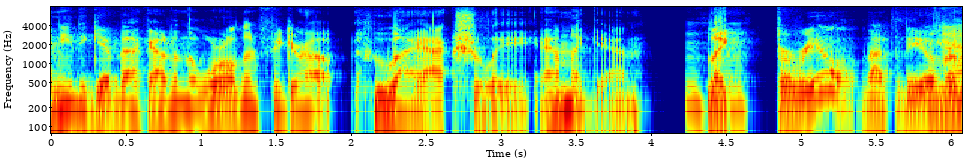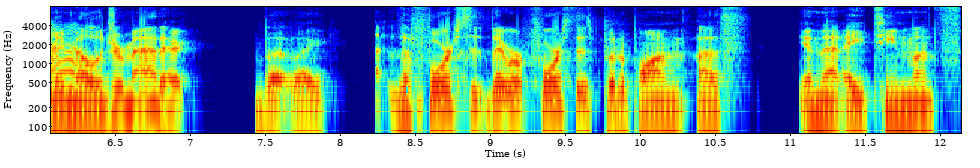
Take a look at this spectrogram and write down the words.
need to get back out in the world and figure out who I actually am again like Mhm. for real not to be overly Yeah. melodramatic but like the forces there were forces put upon us in that 18 months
